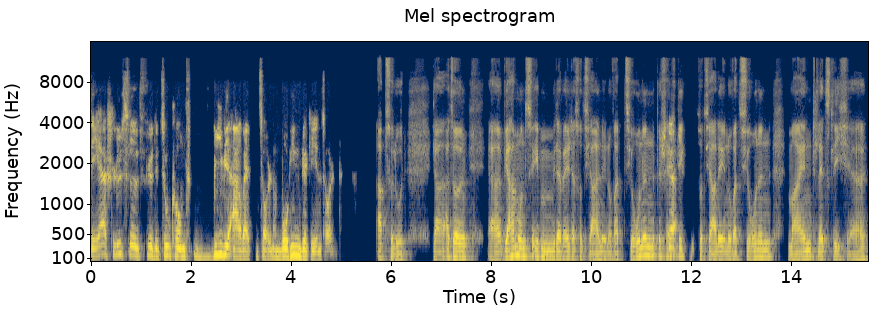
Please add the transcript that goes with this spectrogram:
der Schlüssel für die Zukunft, wie wir arbeiten sollen und wohin wir gehen sollen. Absolut. Ja, also äh, wir haben uns eben mit der Welt der sozialen Innovationen beschäftigt. Ja. Soziale Innovationen meint letztlich äh,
